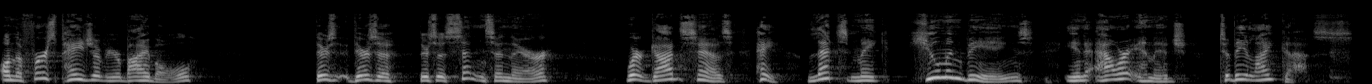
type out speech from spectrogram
on the first page of your Bible, there's, there's, a, there's a sentence in there where God says, hey, let's make human beings in our image to be like us.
